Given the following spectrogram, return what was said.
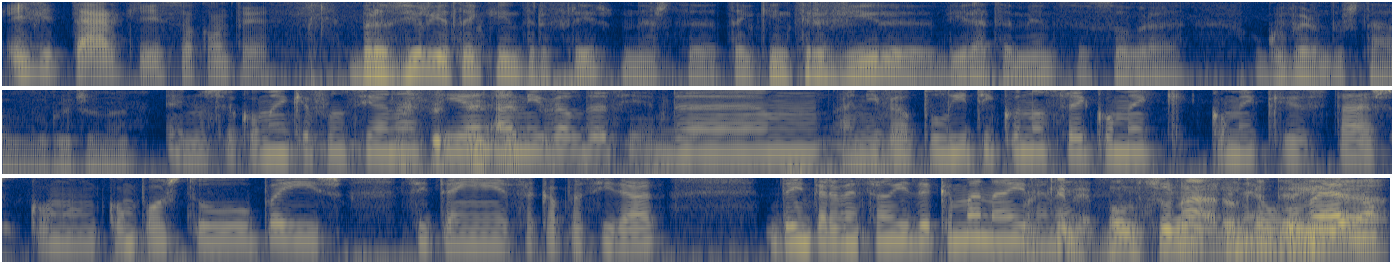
evitar que isso aconteça. Brasília tem que interferir nesta, tem que intervir diretamente sobre a, o governo do Estado do Rio de Janeiro? Eu não sei como é que funciona assim a, a nível da, da, a nível político, não sei como é que como é que está composto o país, se tem essa capacidade da intervenção e de que maneira. Mas né? Bolsonaro que o governo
